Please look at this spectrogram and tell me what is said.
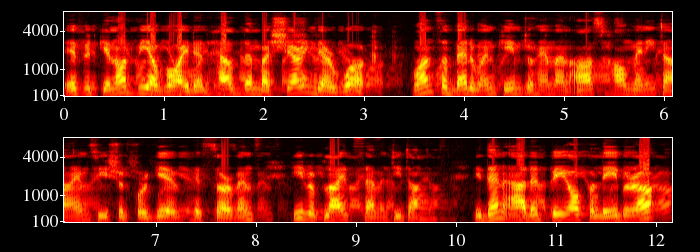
If it cannot be avoided, help them by sharing their work. Once a Bedouin came to him and asked how many times he should forgive his servants. He replied seventy times. He then added, Pay off a laborer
